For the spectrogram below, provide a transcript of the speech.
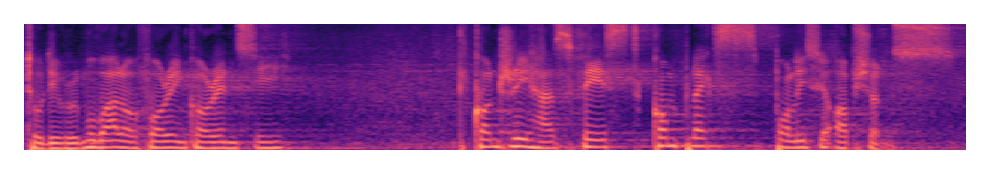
to the removal of foreign currency, the country has faced complex policy options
